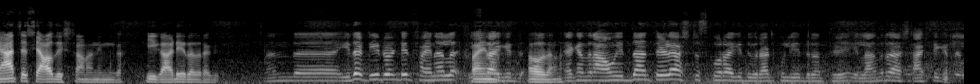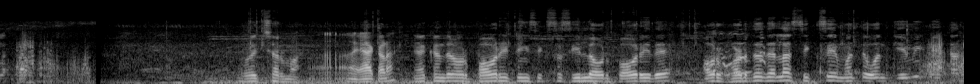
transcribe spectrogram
ಮ್ಯಾಚಸ್ ಯಾವ್ದು ಇಷ್ಟ ಅಣ್ಣ ನಿಮ್ಗೆ? ಈಗ ಆಡಿರೋದ್ರಾಗ ನಂದು ಇದ ಟಿ ಟ್ವೆಂಟಿ ಫೈನಲ್ ಆಗಿದ್ದು. ಹೌದಾ? ಯಾಕಂದ್ರೆ ಅವ್ ಇದ್ದ ಅಂತೇಳಿ ಅಷ್ಟು ಸ್ಕೋರ್ ಆಗಿದ್ದು. ವಿರಾಟ್ ಕೊಹ್ಲಿ ಇದ್ರ ಅಂತೇಳಿ. ಇಲ್ಲಾಂದ್ರೆ ಅಷ್ಟು ಆಗ್ತಿರ್ಲಿಲ್ಲ ರೋಹಿತ್ ಶರ್ಮಾ. ಯಾಕಣ್ಣ? ಯಾಕಂದ್ರೆ ಅವ್ರ ಪವರ್ ಹಿಟ್ಟಿಂಗ್ ಸಿಕ್ಸಸ್ ಇಲ್ಲ ಅವ್ರ ಪವರ್ ಇದೆ. ಅವ್ರ ಹೊಡೆದದೆಲ್ಲ ಸಿಕ್ಸೇ ಮತ್ತೆ ಒಂದು ಗೇಮಿಗೆ ಬೇಕಾದ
